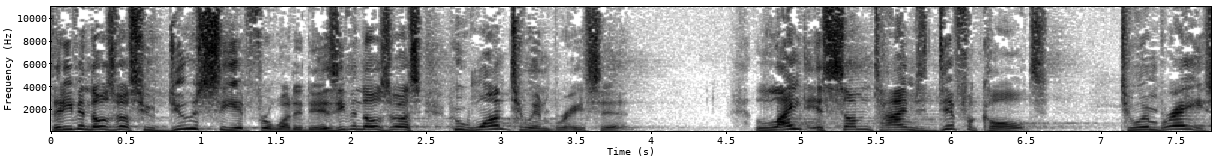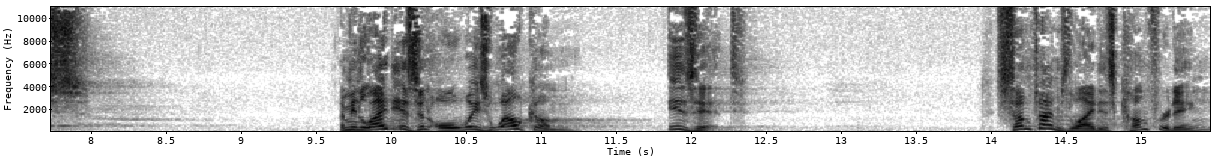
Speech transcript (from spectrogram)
that even those of us who do see it for what it is, even those of us who want to embrace it, light is sometimes difficult to embrace. I mean, light isn't always welcome, is it? Sometimes light is comforting,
